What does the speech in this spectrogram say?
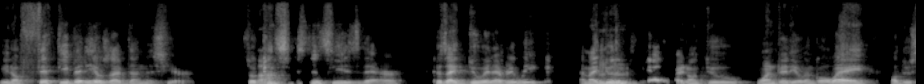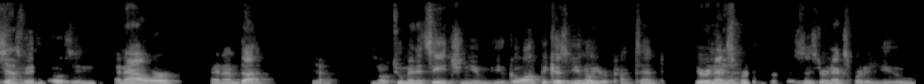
you know, 50 videos I've done this year. So wow. consistency is there because I do it every week and I do mm-hmm. them together. I don't do one video and go away. I'll do six yeah. videos in an hour and I'm done. Yeah. You know, two minutes each and you you go off because you know your content. You're an expert yeah. in your business, you're an expert in you.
